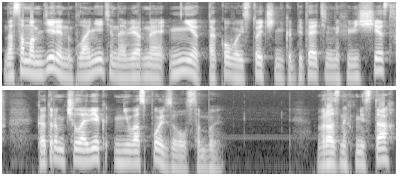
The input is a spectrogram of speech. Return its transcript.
На самом деле на планете, наверное, нет такого источника питательных веществ, которым человек не воспользовался бы. В разных местах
